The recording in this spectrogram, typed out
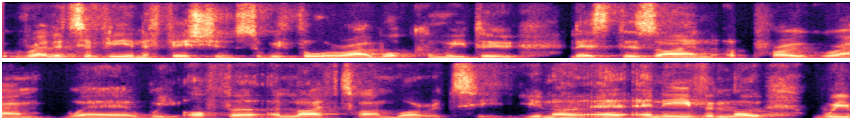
relatively inefficient. So we thought, all right, what can we do? Let's design a program where we offer a lifetime warranty. You know, and, and even though we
